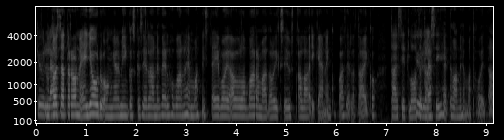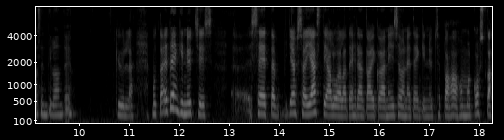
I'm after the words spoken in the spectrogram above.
Kyllä. No toisaalta Ron ei joudu ongelmiin, koska siellä on ne velhovanhemmat, niin sitten ei voi olla varma, että oliko se just alaikäinen, kuka siellä taiko. Tai sitten luotetaan Kyllä. siihen, että vanhemmat hoitaa sen tilanteen. Kyllä, mutta etenkin nyt siis se, että jossain jästialueella tehdään taikoja, niin se on etenkin nyt se paha homma, koska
